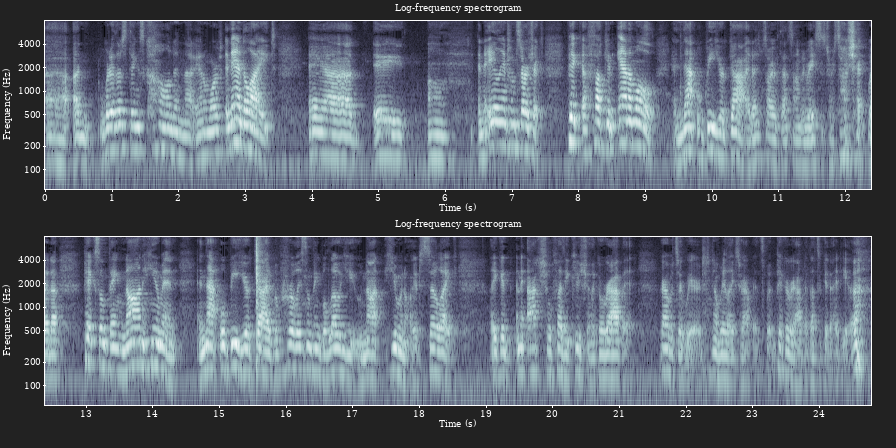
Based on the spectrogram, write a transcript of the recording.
uh, an, what are those things called in that Animorphs? An Andalite, a, uh, a, um, an alien from Star Trek. Pick a fucking animal, and that will be your guide. I'm sorry if that sounded racist towards Star Trek, but uh, pick something non-human, and that will be your guide, but preferably something below you, not humanoid. So like, like an, an actual fuzzy creature, like a rabbit. Rabbits are weird. Nobody likes rabbits, but pick a rabbit. That's a good idea.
